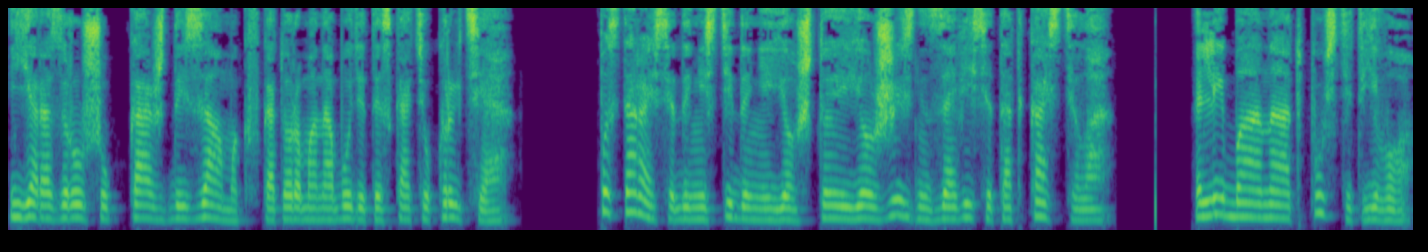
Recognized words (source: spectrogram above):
Я разрушу каждый замок, в котором она будет искать укрытие. Постарайся донести до нее, что ее жизнь зависит от Кастела, либо она отпустит его,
